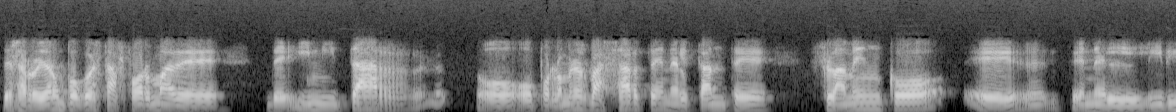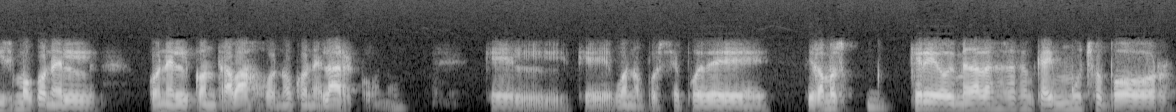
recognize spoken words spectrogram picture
desarrollar un poco esta forma de, de imitar o, por lo menos basarte en el cante flamenco, eh, en el lirismo con el, con el contrabajo, ¿no? con el arco, que, el, que bueno, pues se puede digamos, creo y me da la sensación que hay mucho por,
